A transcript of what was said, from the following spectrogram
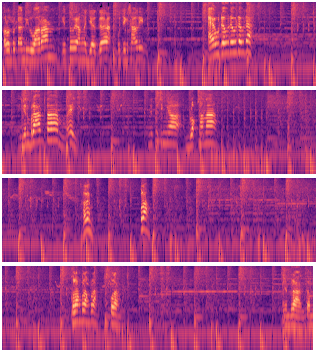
kalau untuk yang di luaran itu yang ngejaga kucing salim. Eh udah udah udah udah jangan berantem hei. Ini kucingnya blok sana. Salim pulang. Pulang pulang pulang pulang. Jangan berantem.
